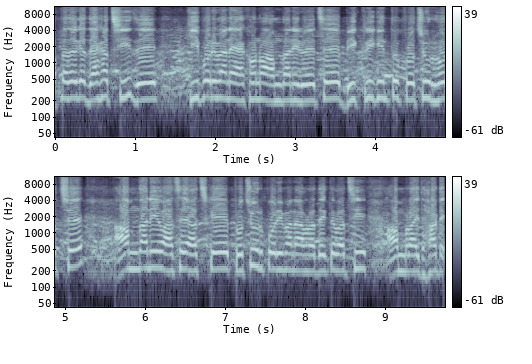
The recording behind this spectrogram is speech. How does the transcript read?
আপনাদেরকে দেখাচ্ছি যে কি পরিমাণে এখনও আমদানি রয়েছে। বিক্রি কিন্তু প্রচুর হচ্ছে। আমদানিও আছে আজকে। প্রচুর পরিমাণে আমরা দেখতে পাচ্ছি আমরাই ঘাটে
